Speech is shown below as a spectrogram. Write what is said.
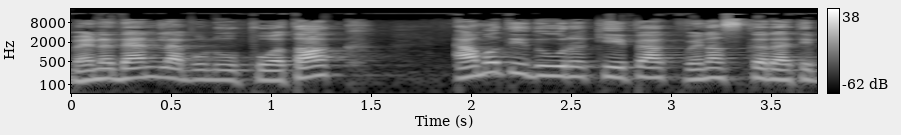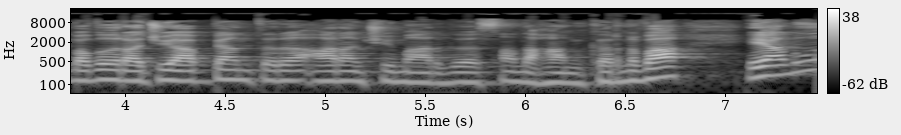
මෙන දැන් ලැබුණු පුවතක් ඇමති දූර කීපයක් වෙනස් කර ඇති බව රජය අභ්‍යන්තර ආරංචි මාර්ග සඳහන් කරනවා. ඒ අනුව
